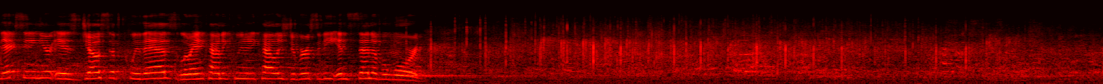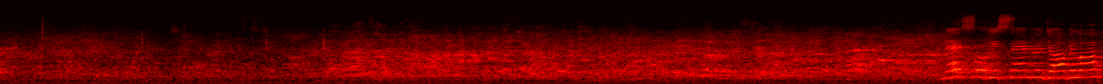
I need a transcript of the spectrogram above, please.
Next senior is Joseph Cuivez, Lorain County Community College Diversity Incentive Award. Next will be Sandra Davila.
